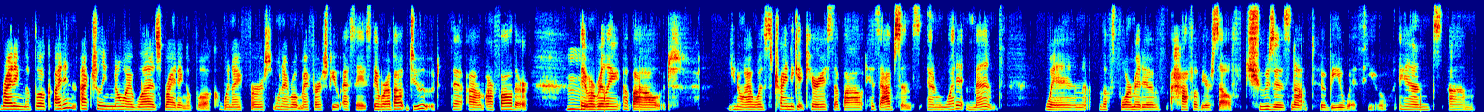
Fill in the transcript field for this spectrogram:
writing the book, I didn't actually know I was writing a book when I first when I wrote my first few essays. They were about Dude, the um, our father. They Hmm. were really about, you know, I was trying to get curious about his absence and what it meant when the formative half of yourself chooses not to be with you. And um,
